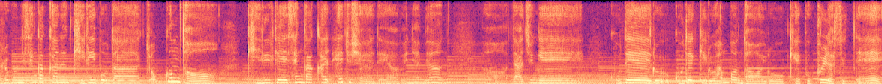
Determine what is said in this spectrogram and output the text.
여러분이 생각하는 길이보다 조금 더 길게 생각해 주셔야 돼요. 왜냐면 어, 나중에 고대로 고데기로 한 번 더 이렇게 부풀렸을 때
